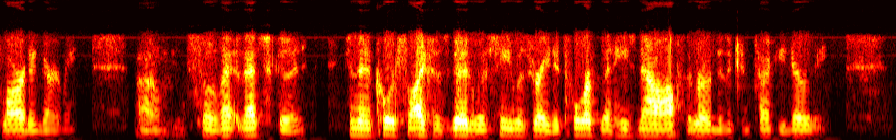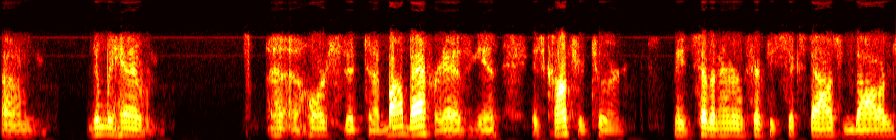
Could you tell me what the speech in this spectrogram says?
Florida Derby. Um, so that that's good. And then of course Life is Good was he was rated fourth, but he's now off the road to the Kentucky Derby. Um, then we have a, a horse that uh, Bob Baffert has again is Concert Tour. Made seven hundred and fifty six thousand dollars.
